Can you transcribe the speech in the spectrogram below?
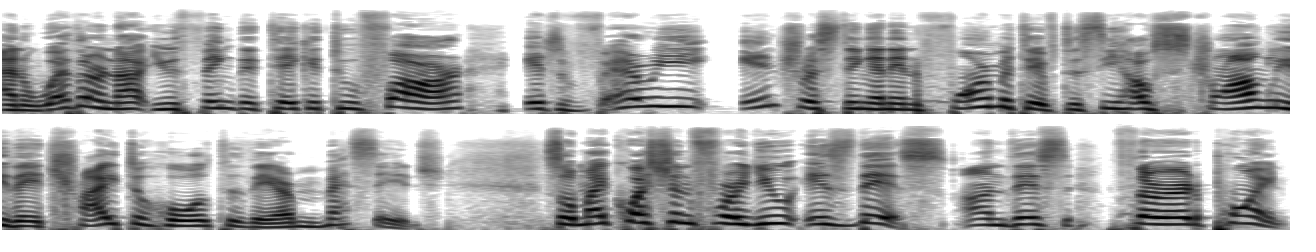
and whether or not you think they take it too far, it's very interesting and informative to see how strongly they try to hold to their message. So, my question for you is this on this third point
